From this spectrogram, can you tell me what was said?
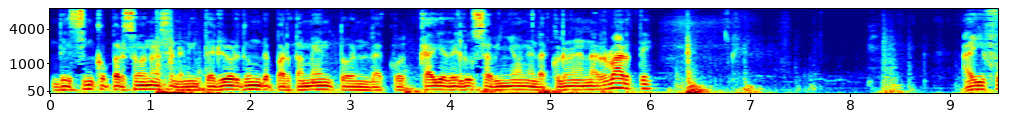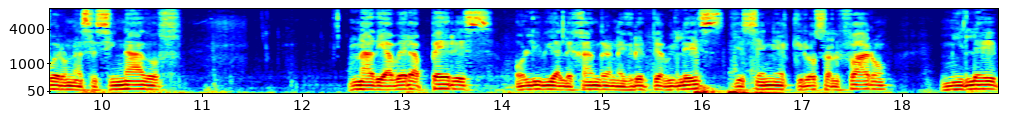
de cinco personas en el interior de un departamento en la calle de Luz Aviñón, en la colonia Narvarte. Ahí fueron asesinados Nadia Vera Pérez, Olivia Alejandra Negrete Avilés, Yesenia Quiroz Alfaro, Milé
